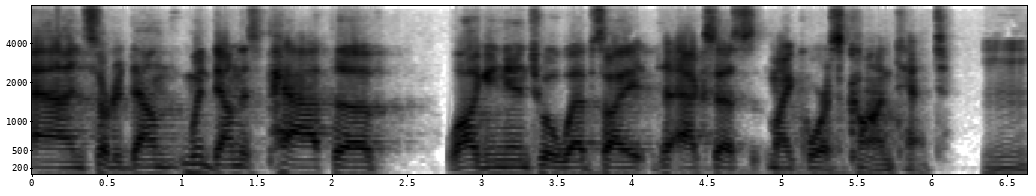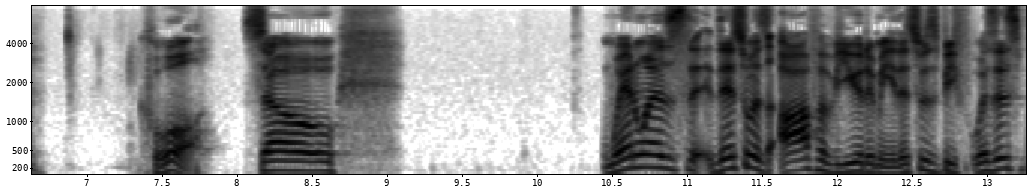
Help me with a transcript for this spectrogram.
and sort of down went down this path of logging into a website to access my course content. Mm. Cool. So when was th- this was off of Udemy? This was bef- was this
